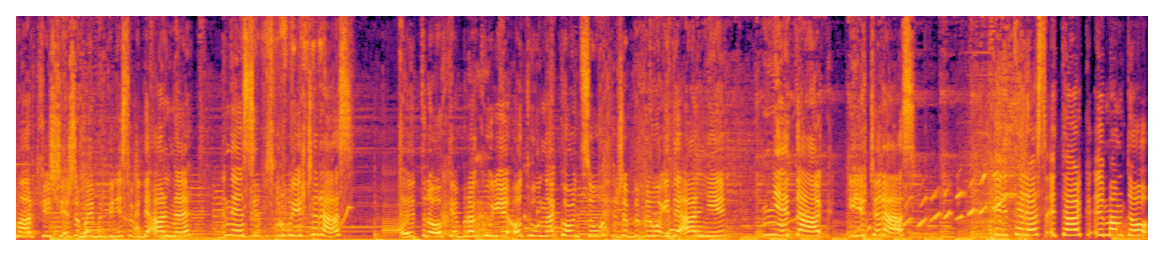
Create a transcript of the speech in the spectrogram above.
Martwię się, że moje brwi nie są idealne. Nancy, spróbuj jeszcze raz. Y, Trochę brakuje otu na końcu, żeby było idealnie. Nie tak. I jeszcze raz. Teraz tak, mam to.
